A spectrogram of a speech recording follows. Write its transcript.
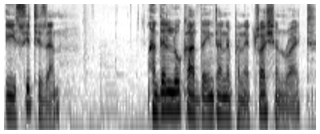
e citizen, and then look at the internet penetration rate,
